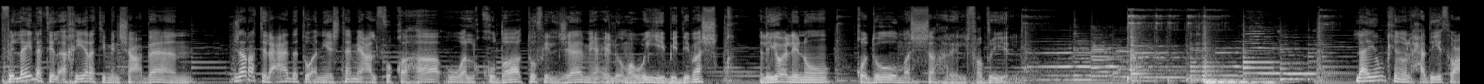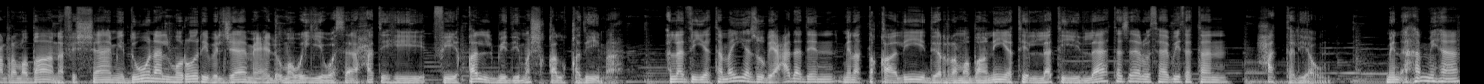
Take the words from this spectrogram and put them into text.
في الليلة الأخيرة من شعبان جرت العادة أن يجتمع الفقهاء والقضاة في الجامع الأموي بدمشق ليعلنوا قدوم الشهر الفضيل. لا يمكن الحديث عن رمضان في الشام دون المرور بالجامع الأموي وساحته في قلب دمشق القديمة الذي يتميز بعدد من التقاليد الرمضانية التي لا تزال ثابتة حتى اليوم. من أهمها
